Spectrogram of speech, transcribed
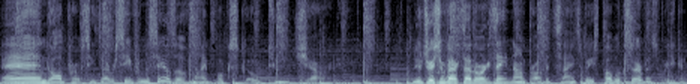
And all proceeds I receive from the sales of my books go to charity. NutritionFacts.org is a nonprofit, science-based public service where you can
